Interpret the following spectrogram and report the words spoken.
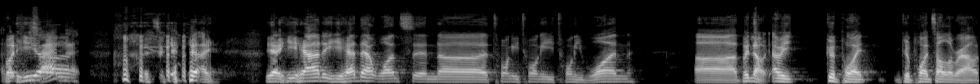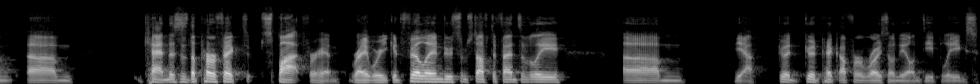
I but he, he's had uh, it's okay. yeah, he had he had that once in uh 2020, 21. Uh, but no, I mean, good point. Good points all around. Um, Ken, this is the perfect spot for him, right? Where he can fill in, do some stuff defensively. Um, yeah, good, good pickup for Royce O'Neale in deep leagues.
